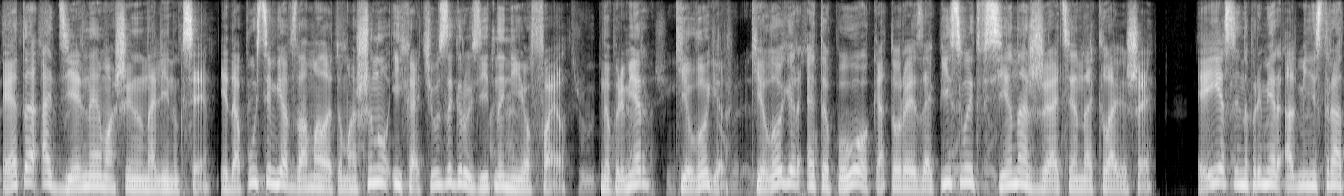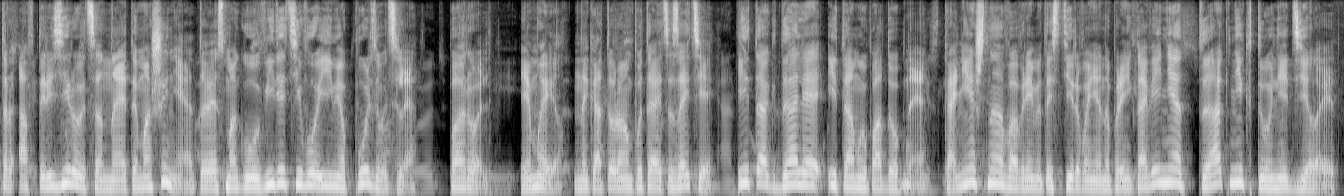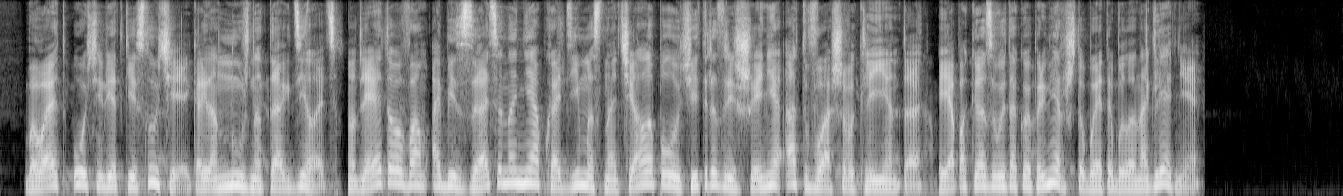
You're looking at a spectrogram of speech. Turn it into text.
Это отдельная машина на Linux. И допустим, я взломал эту машину и хочу загрузить на нее файл. Например, Keylogger. Keylogger — это ПО, которое записывает все нажатия на клавиши. И если, например, администратор авторизируется на этой машине, то я смогу увидеть его имя пользователя, пароль, email, на который он пытается зайти, и так далее и тому подобное. Конечно, во время тестирования на проникновение так никто не делает. Бывают очень редкие случаи, когда нужно так делать, но для этого вам обязательно необходимо сначала получить разрешение от вашего клиента. Я показываю такой пример, чтобы это было нагляднее.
